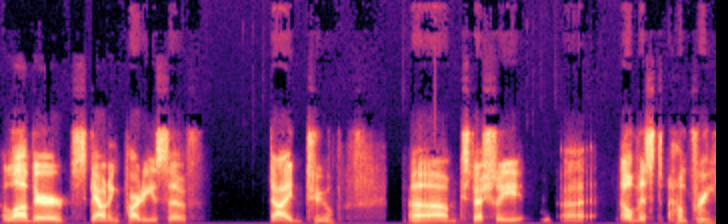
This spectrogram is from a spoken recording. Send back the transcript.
a lot of their scouting parties have died too. Um, especially uh, Elvis Humphrey,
